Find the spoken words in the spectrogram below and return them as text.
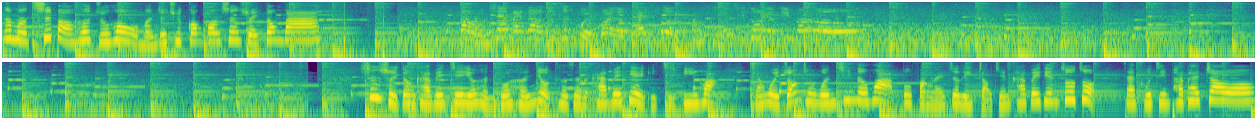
那么吃饱喝足后，我们就去逛逛圣水洞吧。那我们现在来到的就是鬼怪的拍摄场景的其中一个地方喽。圣水洞咖啡街有很多很有特色的咖啡店以及壁画，想伪装成文青的话，不妨来这里找间咖啡店坐坐，在附近拍拍照哦。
